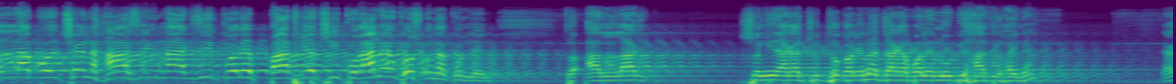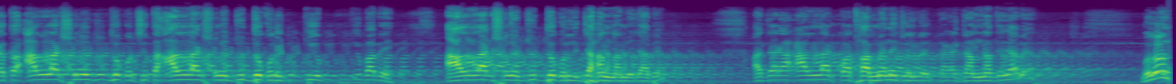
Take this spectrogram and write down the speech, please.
আল্লাহ বলছেন, হাজির নাজির করে পাঠিয়েছি, কোরআনে ঘোষণা করলেন। তো আল্লাহর সঙ্গে এরা যুদ্ধ করে না? যারা বলে নবী হাজির হয় না? এরা তো আল্লাহর সঙ্গে যুদ্ধ করছে, তো আল্লাহর সঙ্গে যুদ্ধ করে কি কি পাবে? আল্লাহর সঙ্গে যুদ্ধ করলে জাহান নামে যাবে। আর যারা আল্লাহর কথা মেনে চলবে, তারা জান্নাতে যাবে। বলুন,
